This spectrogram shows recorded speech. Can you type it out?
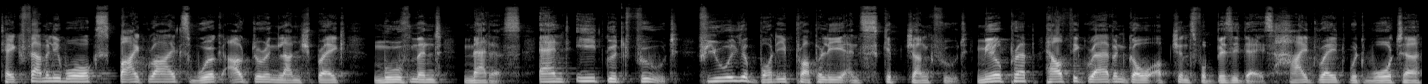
Take family walks, bike rides, work out during lunch break. Movement matters. And eat good food. Fuel your body properly and skip junk food. Meal prep, healthy grab and go options for busy days. Hydrate with water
